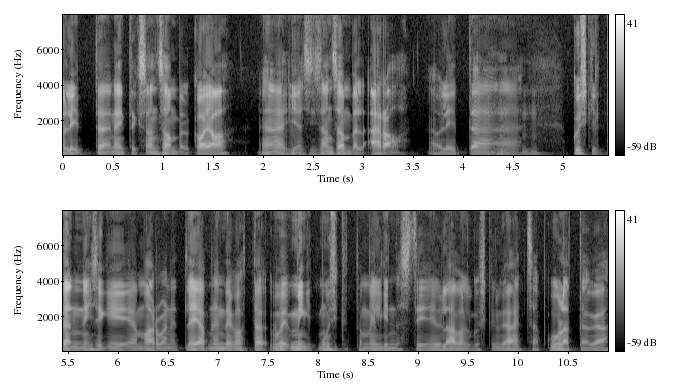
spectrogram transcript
olid äh, näiteks ansambel Kaja äh, mm -hmm. ja siis ansambel Ära olid äh, mm -hmm kuskilt on isegi, ma arvan, et leiab nende kohta või mingit muusikat on meil kindlasti üleval kuskil ka, et saab kuulata, aga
